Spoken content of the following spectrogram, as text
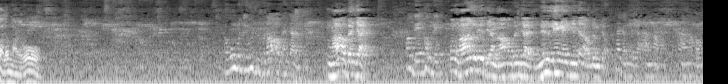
ဘာလုပ်မှာတော့အခုမတည်ဘူးဒီတော့အောက်တိုင်းကြတယ်ငါအောက်တန်းကြရဟုတ်တယ်ဟုတ်တယ်ဟိုငါလို့ရတဲ့ငါအောက်တန်းကြရနင်းငယ်ငယ်ညင်ကြအောက်တန်းကြောက်ဒါကြောင့်လည်းအာမအာမကောင်း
